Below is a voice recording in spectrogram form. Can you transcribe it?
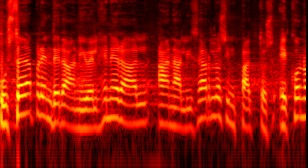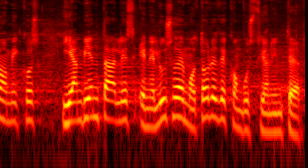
Usted aprenderá a nivel general a analizar los impactos económicos y ambientales en el uso de motores de combustión interna.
